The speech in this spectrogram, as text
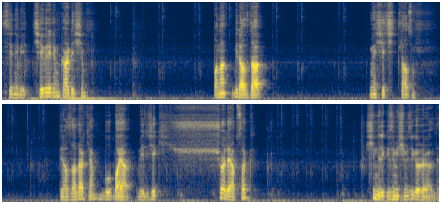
Seni bir çevirelim kardeşim. Bana biraz daha meşe çit lazım. Biraz daha derken bu baya verecek. Şöyle yapsak. Şimdilik bizim işimizi görür herhalde.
